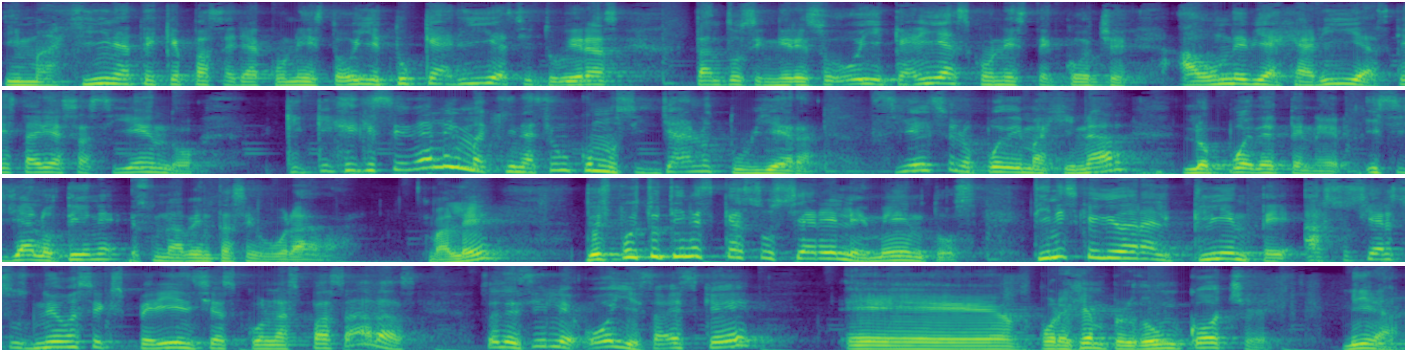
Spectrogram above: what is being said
Imagínate qué pasaría con esto. Oye, ¿tú qué harías si tuvieras tantos ingresos? Oye, ¿qué harías con este coche? ¿A dónde viajarías? ¿Qué estarías haciendo? Que, se dé la imaginación como si ya lo tuviera. Si él se lo puede imaginar, lo puede tener. Y si ya lo tiene, es una venta asegurada. ¿Vale? Después tú tienes que asociar elementos. Tienes que ayudar al cliente a asociar sus nuevas experiencias con las pasadas. O sea, decirle, oye, ¿sabes qué? Eh, por ejemplo, de un coche. Mira,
